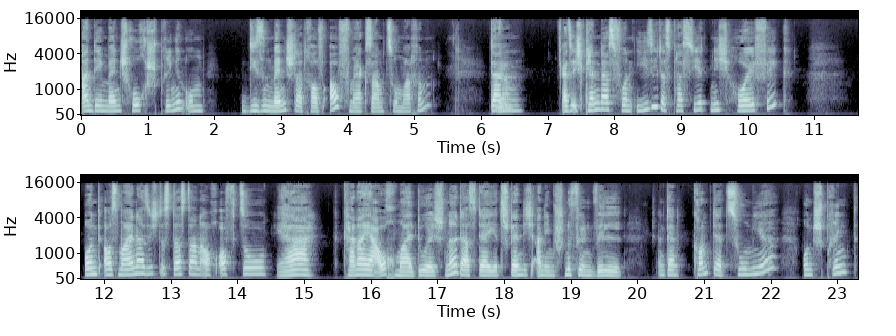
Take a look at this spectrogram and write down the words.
an dem Mensch hochspringen, um diesen Mensch darauf aufmerksam zu machen, dann, ja. also ich kenne das von Easy, das passiert nicht häufig, und aus meiner Sicht ist das dann auch oft so, ja, kann er ja auch mal durch, ne, dass der jetzt ständig an ihm schnüffeln will. Und dann kommt er zu mir und springt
